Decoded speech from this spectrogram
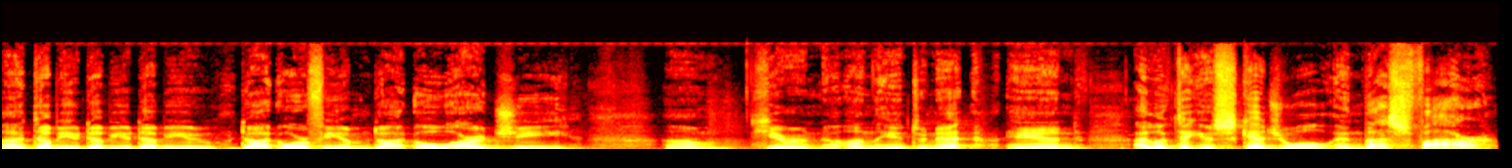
uh, www.orpheum.org um, here on, the internet. And I looked at your schedule, and thus far,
